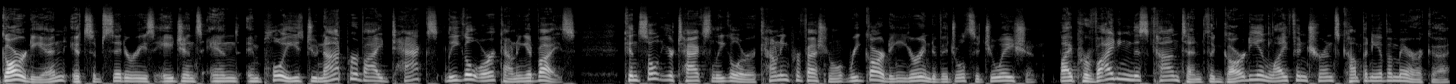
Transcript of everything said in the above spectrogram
Guardian, its subsidiaries, agents, and employees do not provide tax, legal, or accounting advice. Consult your tax, legal, or accounting professional regarding your individual situation. By providing this content, the Guardian Life Insurance Company of America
